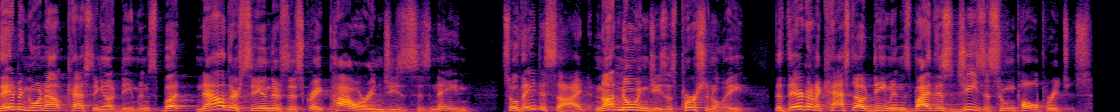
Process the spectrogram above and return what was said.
They had been going out casting out demons, but now they're seeing there's this great power in Jesus' name. So they decide, not knowing Jesus personally, that they're going to cast out demons by this Jesus whom Paul preaches.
